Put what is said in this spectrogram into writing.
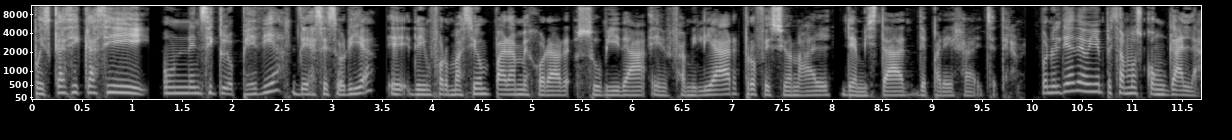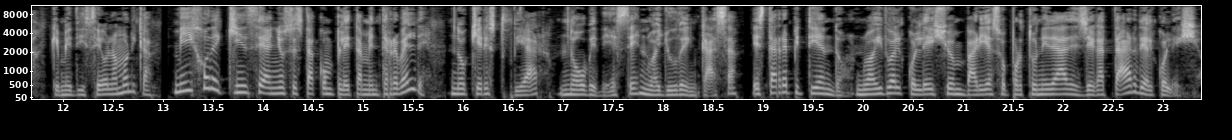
pues casi casi una enciclopedia de asesoría eh, de información para mejorar su vida eh, familiar, profesional, de amistad, de pareja, etcétera. Bueno, el día de hoy empezamos con Gala, que me dice, hola Mónica, mi hijo de 15 años está completamente rebelde. No quiere estudiar, no obedece, no ayuda en casa, está repitiendo, no ha ido al colegio en varias oportunidades, llega tarde al colegio.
